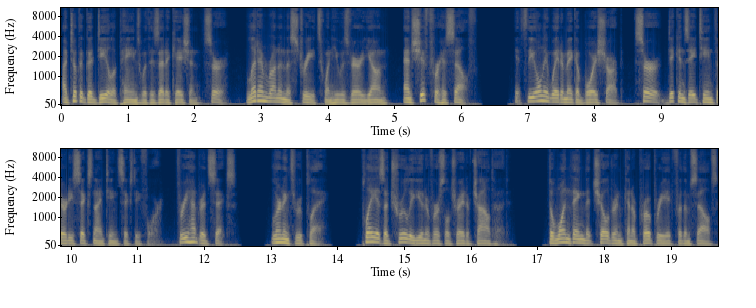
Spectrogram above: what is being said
I took a good deal of pains with his education, sir. Let him run in the streets when he was very young, and shift for himself. It's the only way to make a boy sharp, sir. Dickens 1836 1964. 306. Learning through play. Play is a truly universal trait of childhood. The one thing that children can appropriate for themselves,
